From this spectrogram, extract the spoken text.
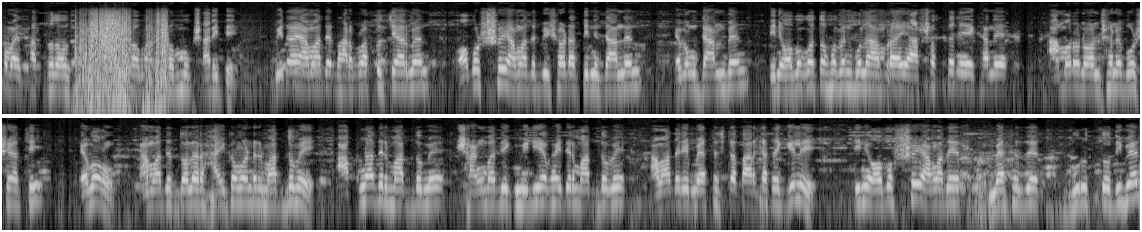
সময় ছাত্রদল সবার সম্মুখ সারিতে। বিদায় আমাদের ভারপ্রাপ্ত চেয়ারম্যান অবশ্যই আমাদের বিষয়টা তিনি জানেন এবং জানবেন, তিনি অবগত হবেন বলে আমরা এই আশ্বস্ত নিয়ে এখানে আমরণ অনশনে বসে আছি এবং আমাদের দলের হাইকমান্ডের মাধ্যমে, আপনাদের মাধ্যমে, সাংবাদিক মিডিয়া ভাইদের মাধ্যমে আমাদের এই মেসেজটা তার কাছে গেলে তিনি অবশ্যই আমাদের মেসেজের গুরুত্ব দিবেন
